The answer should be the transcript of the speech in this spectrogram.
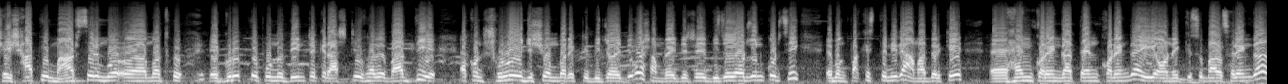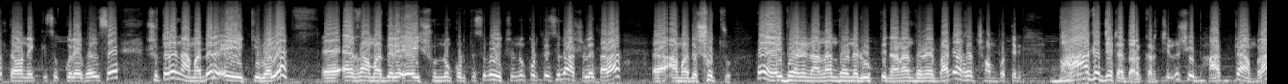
সেই সাতই মার্চের মতো গুরুত্বপূর্ণ দিনটাকে রাষ্ট্রীয়ভাবে বাদ দিয়ে এখন ষোলোই ডিসেম্বর একটি বিজয় দিবস, আমরা এই দেশে বিজয় অর্জন করছি এবং পাকিস্তানিরা আমাদেরকে হ্যাং করেঙ্গা ত্যাং করেঙ্গা এই অনেক কিছু বালসারেঙ্গা তা অনেক কিছু করে ফেলছে। সুতরাং আমাদের এই কি বলে এখন আমাদের এই শূন্য করতেছিল ওই শূন্য করতেছিল আসলে তারা আমাদের শত্রু। হ্যাঁ এই ধরনের নানান ধরনের রুক্তি নানান ধরনের বাণী অর্থাৎ সম্পত্তির ভাগ যেটা দরকার ছিল সেই ভাগটা আমরা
